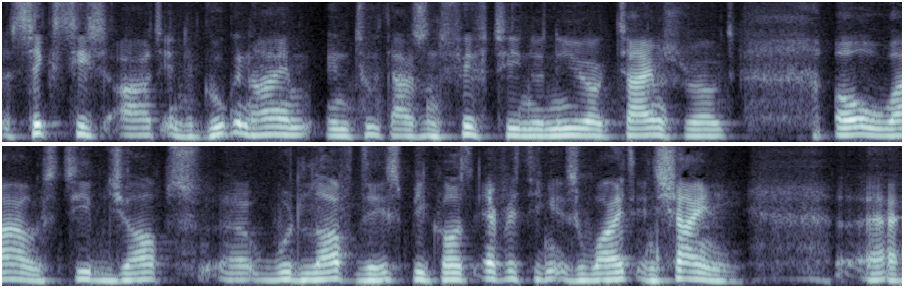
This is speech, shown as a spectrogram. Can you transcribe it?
60s art in the Guggenheim in 2015, the New York Times wrote, Oh, wow, Steve Jobs uh, would love this because everything is white and shiny. Uh,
